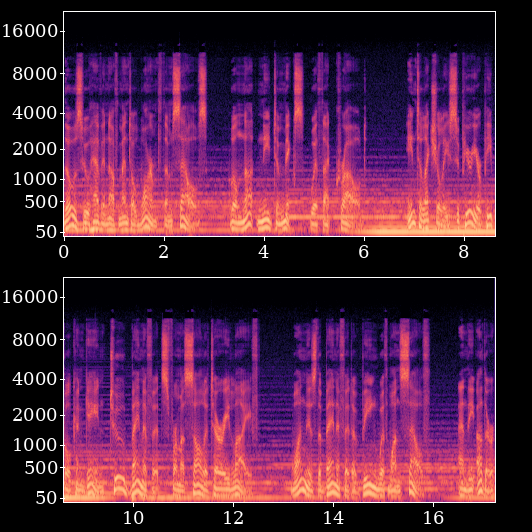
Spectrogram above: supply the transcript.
Those who have enough mental warmth themselves will not need to mix with that crowd. Intellectually superior people can gain two benefits from a solitary life. One is the benefit of being with oneself, and the other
